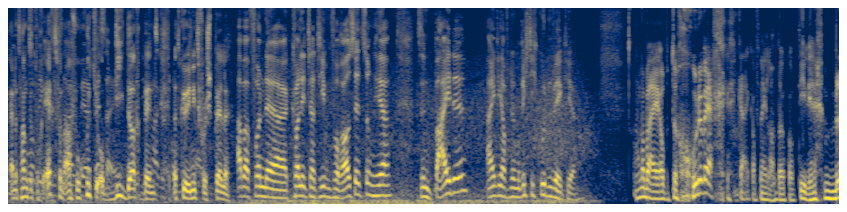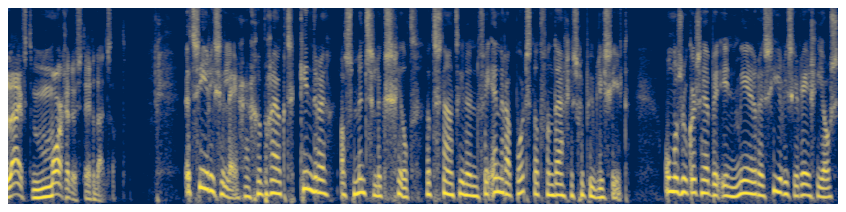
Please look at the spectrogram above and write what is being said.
En het hangt er toch echt van af hoe goed je op die dag bent. Dat kun je niet voorspellen. Aber von der qualitativen Voraussetzung her sind beide eigentlich auf einem richtig guten Weg hier. Allebei op de goede weg. Kijken of Nederland ook op die weg blijft. Morgen dus tegen Duitsland. Het Syrische leger gebruikt kinderen als menselijk schild. Dat staat in een VN-rapport dat vandaag is gepubliceerd. Onderzoekers hebben in meerdere Syrische regio's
